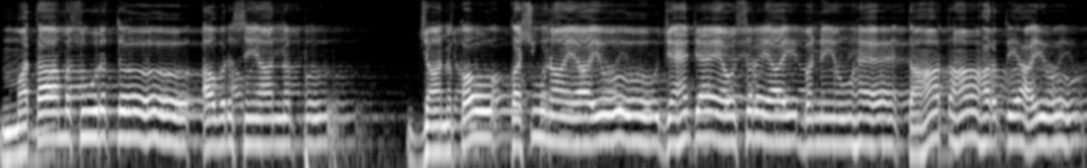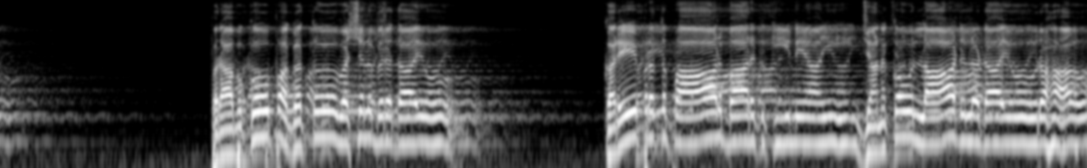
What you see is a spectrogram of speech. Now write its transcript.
ਮਤਾ ਮਸੂਰਤ, ਅਵਰ ਸਿਆਨਪ ਜਨ ਕੋ ਕਛੂ ਨਾ ਆਇਓ, ਜਹ ਜਹ ਅਵਸਰ ਆਏ ਬਨਿਓ ਹੈ, ਤਹਾਂ ਤਹਾਂ ਹਰ ਧਿਆਇਓ। ਪ੍ਰਭ ਕੋ ਭਗਤ ਵਸ਼ਲ ਬਿਰਦਾਇਓ, ਕਰੇ ਪ੍ਰਤਪਾਲ ਬਾਰਕ ਕੀ ਨਿਆਈ ਜਨ ਕੋ ਲਾਡ ਲਡਾਇਓ ਰਹਾਓ।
